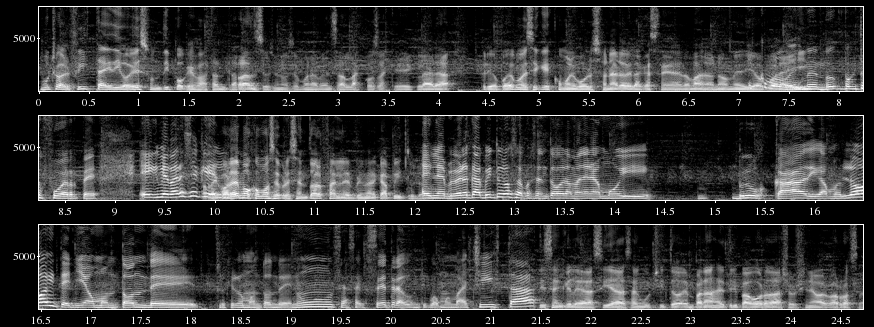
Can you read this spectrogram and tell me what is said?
mucho alfista y digo, es un tipo que es bastante rancio si uno se pone a pensar las cosas que declara. Pero podemos decir que es como el Bolsonaro de la casa de mi hermano, ¿no? Medio Como por ahí. un un poquito fuerte. Eh, me parece que Recordemos cómo se presentó Alfa en el primer capítulo. en el primer capítulo se presentó de una manera muy brusca, digámoslo, y tenía un montón de. surgieron un montón de denuncias, etcétera, de un tipo muy machista. Dicen que le hacía sanguchito, empanadas de tripa gorda a Georgina Barbarosa.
